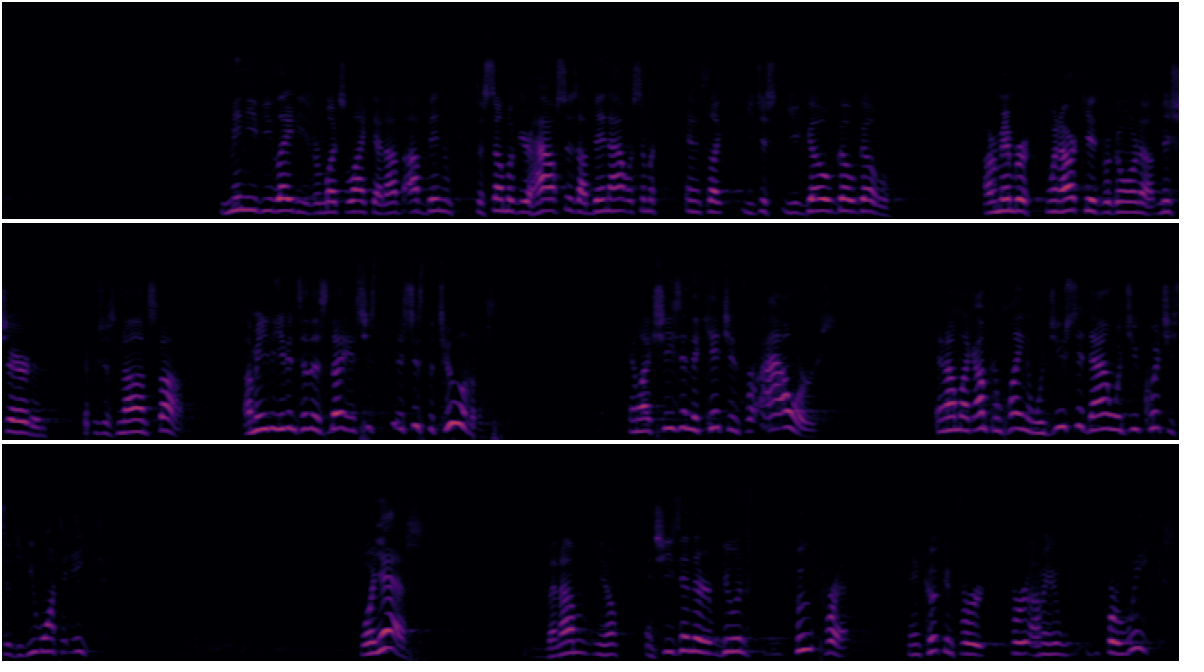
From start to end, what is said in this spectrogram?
Many of you ladies are much like that. I've, I've been to some of your houses, I've been out with some, and it's like you just, you go, go, go. I remember when our kids were growing up, Miss Sheridan, it was just nonstop. I mean, even to this day, it's just, it's just the two of us. And like she's in the kitchen for hours. And I'm like, I'm complaining, would you sit down? Would you quit? She said, Do you want to eat? well, yes. Then I'm, you know, and she's in there doing food prep and cooking for, for I mean, for weeks.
